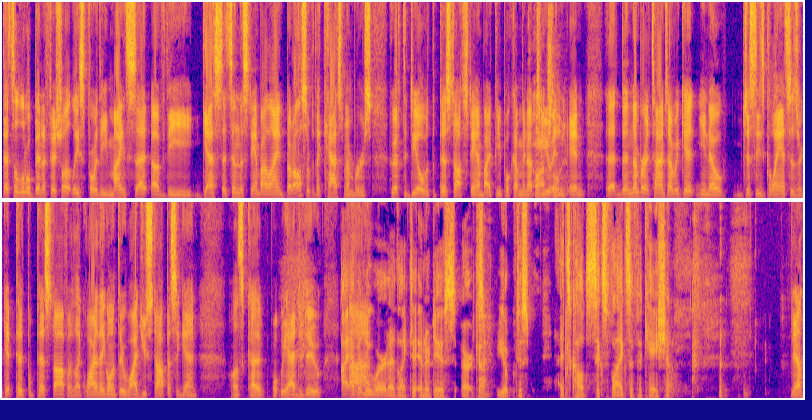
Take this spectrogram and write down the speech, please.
that's a little beneficial, at least for the mindset of the guest that's in the standby line, but also for the cast members who have to deal with the pissed off standby people coming up Oh, to you. And, absolutely. and uh, the number of times I would get, you know, just these glances or get people pissed off. I was like, why are they going through? Why'd you stop us again? Well, that's kind of what we had to do. I have a new word I'd like to introduce, or Okay. s- you know, just it's called Six Flagsification. Yeah.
